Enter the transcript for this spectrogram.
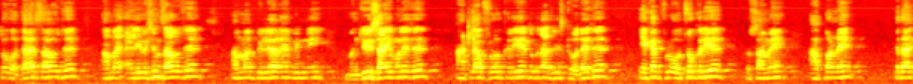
તો વધારે સારું છે. આમાં એલિવેશન સારું છે. આમાં પિલર અને બીમની મંજૂરી સારી મળે છે. આટલા ફ્લોર કરીએ તો કદાચ રિસ્ક વધે છે. એકાદ ફ્લોર ઓછો કરીએ તો સામે આપણને કદાચ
